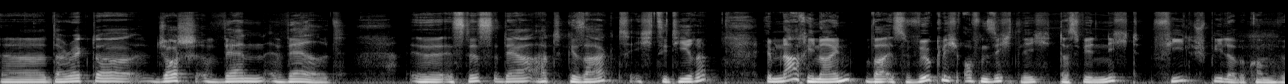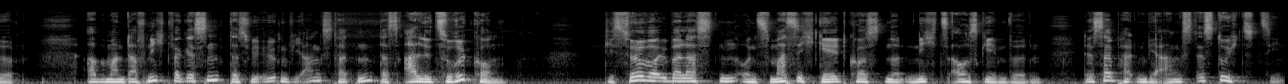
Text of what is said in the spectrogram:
Äh, Director Josh Van Veld äh, ist es, der hat gesagt, ich zitiere, im Nachhinein war es wirklich offensichtlich, dass wir nicht viel Spieler bekommen würden. Aber man darf nicht vergessen, dass wir irgendwie Angst hatten, dass alle zurückkommen. Die Server überlasten, uns massig Geld kosten und nichts ausgeben würden. Deshalb hatten wir Angst, es durchzuziehen.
